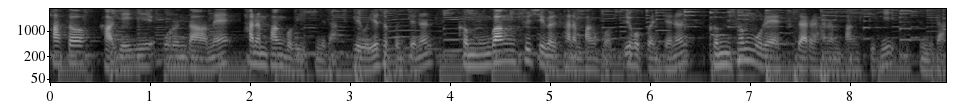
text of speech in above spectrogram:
사서 가격이 오른 다음에 하는 방법이 있습니다. 그리고 여섯 번째는 금광 주식을 사는 방법. 일곱 번째는 금 선물에 투자를 하는 방식이 있습니다.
